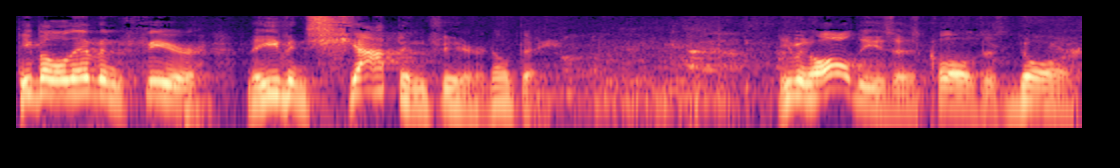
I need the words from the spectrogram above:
People live in fear. They even shop in fear, don't they? Even Aldi's has closed its door.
